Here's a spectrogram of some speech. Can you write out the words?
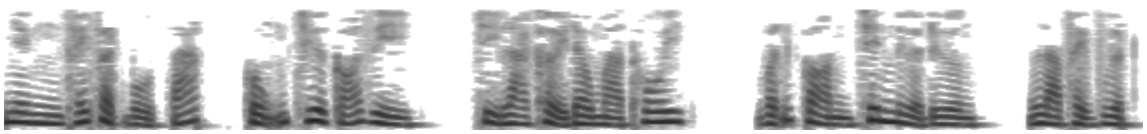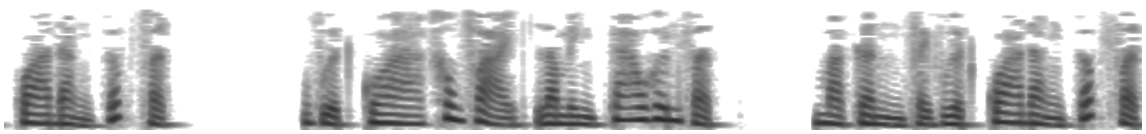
Nhưng thấy Phật Bồ Tát cũng chưa có gì, chỉ là khởi đầu mà thôi, vẫn còn trên nửa đường là phải vượt qua đẳng cấp Phật. Vượt qua không phải là mình cao hơn Phật, mà cần phải vượt qua đẳng cấp Phật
